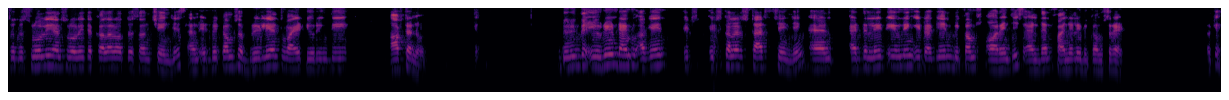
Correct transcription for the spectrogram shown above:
so the slowly and slowly the color of the sun changes and it becomes a brilliant white during the afternoon. During the evening time again, its its color starts changing and at the late evening, it again becomes oranges and then finally becomes red. Okay.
